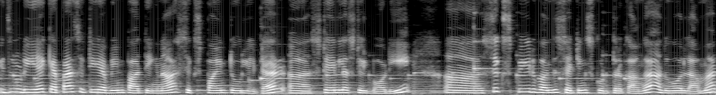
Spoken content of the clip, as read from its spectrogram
இதனுடைய கெப்பாசிட்டி அப்படின்னு பார்த்தீங்கன்னா six point two litre stainless steel body six speed வந்து செட்டிங்ஸ் கொடுத்துருக்காங்க. அதுவும் இல்லாமல்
